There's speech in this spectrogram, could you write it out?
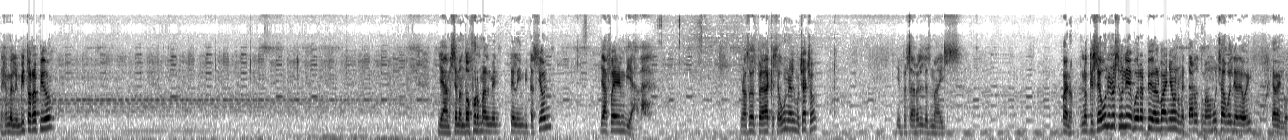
Déjenme lo invito rápido. Ya se mandó formalmente la invitación. Ya fue enviada. Ahora solo esperar a que se une el muchacho. Y empezar el desmaiz. Bueno, en lo que se une no se une, voy rápido al baño. No me tardo, he tomado mucha agua el día de hoy. Ya vengo.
